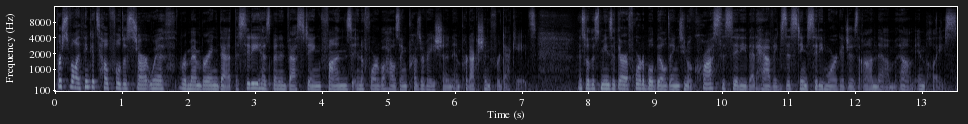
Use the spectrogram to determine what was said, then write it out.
First of all, I think it's helpful to start with remembering that the city has been investing funds in affordable housing preservation and production for decades. And so this means that there are affordable buildings, you know, across the city that have existing city mortgages on them um, in place.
